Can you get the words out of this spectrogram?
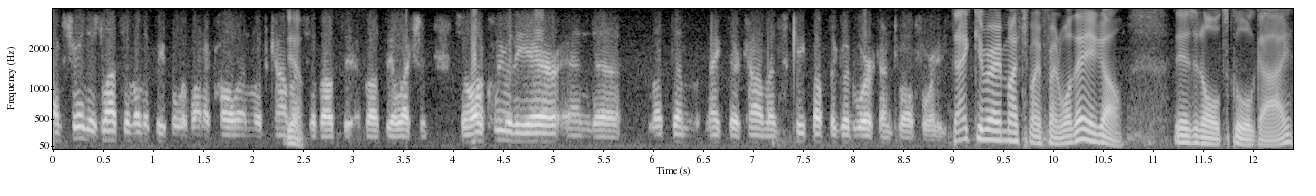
I'm sure there's lots of other people that want to call in with comments about the about the election. So I'll clear the air and uh, let them make their comments. Keep up the good work on 1240. Thank you very much, my friend. Well, there you go. There's an old school guy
